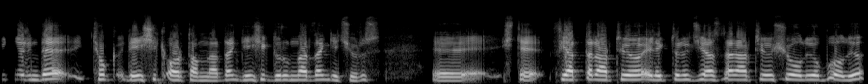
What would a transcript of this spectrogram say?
günlerinde çok değişik ortamlardan, değişik durumlardan geçiyoruz. Ee, işte fiyatlar artıyor, elektronik cihazlar artıyor, şu oluyor, bu oluyor.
